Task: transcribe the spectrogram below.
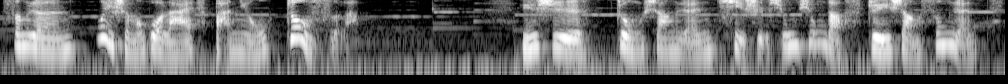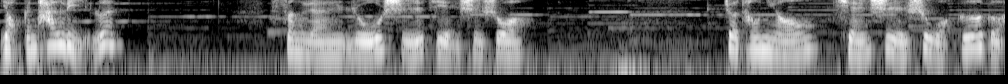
僧人为什么过来把牛咒死了？于是众商人气势汹汹的追上僧人，要跟他理论。僧人如实解释说：“这头牛前世是我哥哥。”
